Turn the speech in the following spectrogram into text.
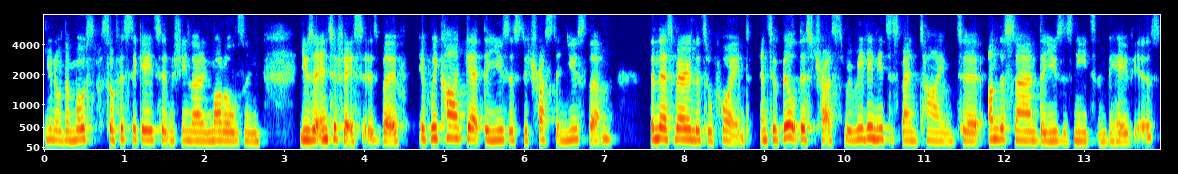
you know, the most sophisticated machine learning models and user interfaces, but if, if we can't get the users to trust and use them, then there's very little point. And to build this trust, we really need to spend time to understand the user's needs and behaviors.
